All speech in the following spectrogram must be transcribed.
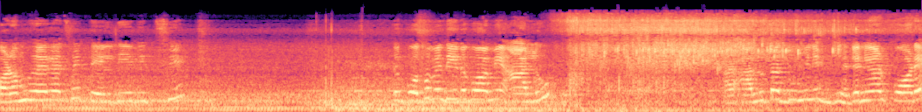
গরম হয়ে গেছে, তেল দিয়ে দিচ্ছি। তো প্রথমে দিয়ে দেবো আমি আলু। আর আলুটা দু মিনিট ভেজে নেওয়ার পরে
